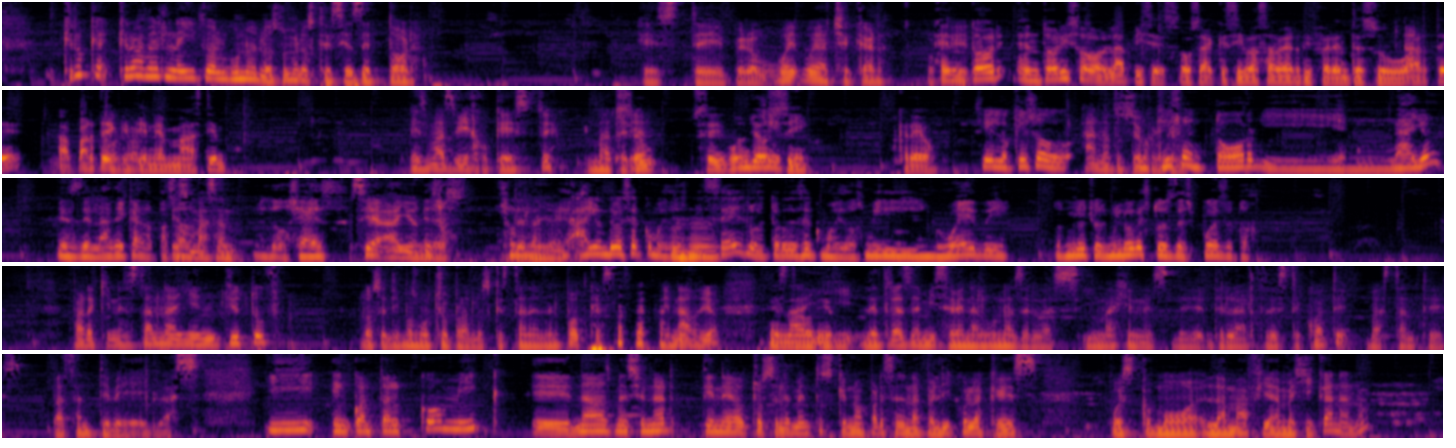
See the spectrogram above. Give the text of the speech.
creo que creo haber leído alguno de los números que decías de Thor. Este, pero voy, voy a checar. En Thor, en Thor hizo lápices, o sea que sí vas a ver diferente su ah, arte, aparte de que tiene más tiempo. Es más viejo que este material. según yo sí. creo. Sí, lo que hizo, ah, no, lo que hizo en Thor y en Ion es de la década pasada. Es más O sea, es. Sí, Ion es, del año. Ion debe ser como de 2006, lo de Thor debe ser como de 2009, 2008, 2009. Esto es después de Thor. Para quienes están ahí en YouTube, lo sentimos mucho para los que están en el podcast, en audio. en audio. detrás de mí se ven algunas de las imágenes del arte de este cuate, bastantes, bastante bellas. Y en cuanto al cómic, eh, nada más mencionar, tiene otros elementos que no aparecen en la película, que es pues como la mafia mexicana, ¿no?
